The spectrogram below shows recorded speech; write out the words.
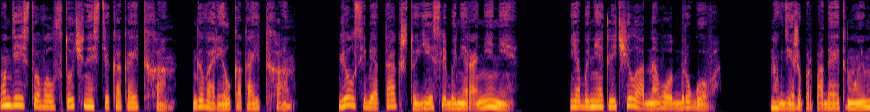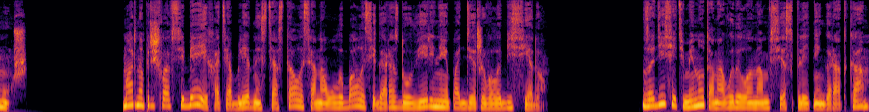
Он действовал в точности, как Айтхан, говорил, как Айтхан, вел себя так, что если бы не ранение, я бы не отличила одного от другого. Но где же пропадает мой муж? Марна пришла в себя, и хотя бледность осталась, она улыбалась и гораздо увереннее поддерживала беседу. За десять минут она выдала нам все сплетни городка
